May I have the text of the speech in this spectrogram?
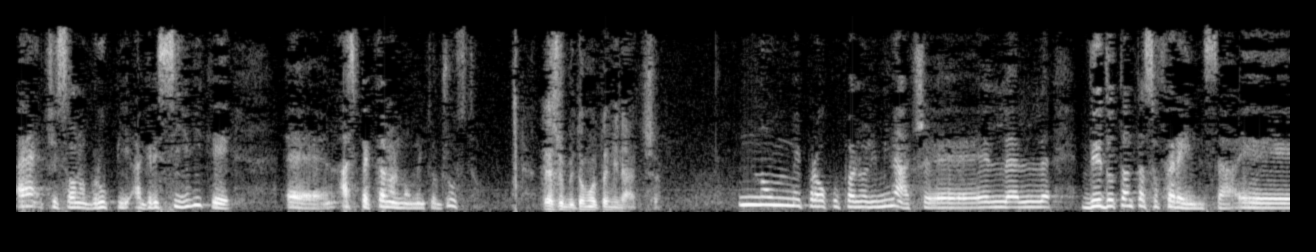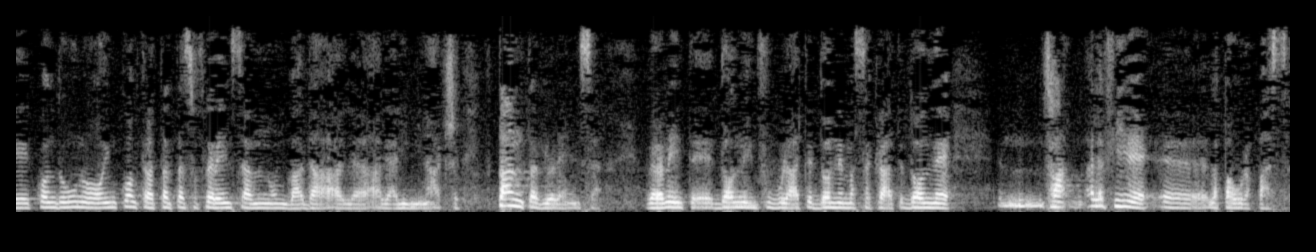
eh, ci sono gruppi aggressivi che eh, aspettano il momento giusto. Lei ha subito molte minacce. Non mi preoccupano le minacce, il, il, vedo tanta sofferenza e quando uno incontra tanta sofferenza non bada alle, alle minacce, tanta violenza, veramente donne infubulate, donne massacrate, donne, insomma, alla fine eh, la paura passa.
